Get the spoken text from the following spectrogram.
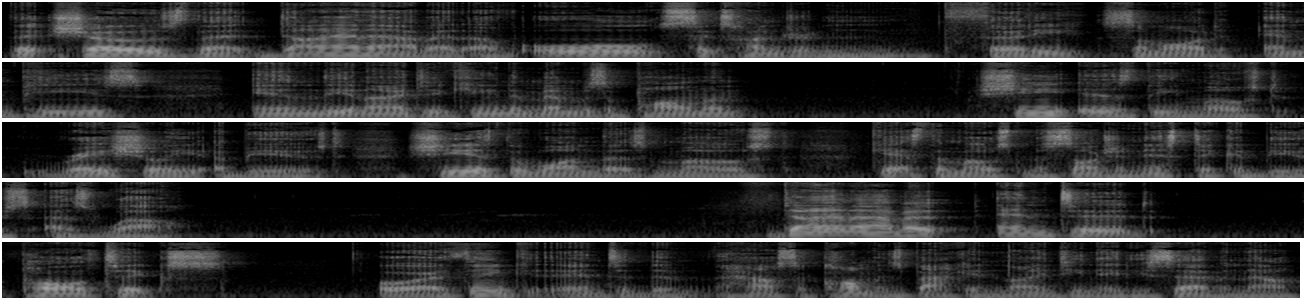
that shows that Diane Abbott, of all 630 some odd MPs in the United Kingdom, members of parliament, she is the most racially abused. She is the one that's most gets the most misogynistic abuse as well. Diane Abbott entered politics, or I think entered the House of Commons back in 1987. Now,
